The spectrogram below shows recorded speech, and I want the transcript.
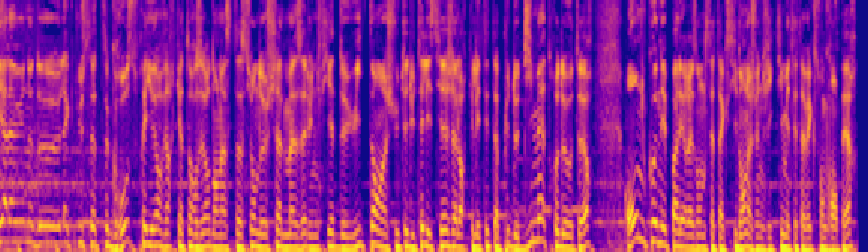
Et à la une de l'actu, cette grosse frayeur vers 14h dans la station de Chalmazel. Une fillette de 8 ans a chuté du télésiège alors qu'elle était à plus de 10 mètres de hauteur. On ne connaît pas les raisons de cet accident. La jeune victime était avec son grand-père.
